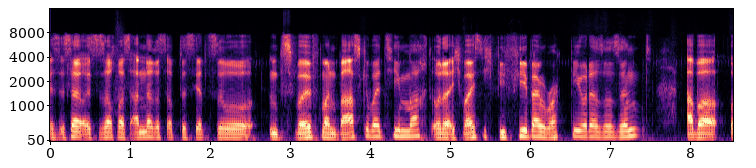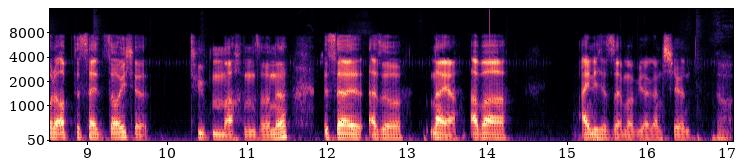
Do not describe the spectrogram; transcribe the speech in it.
es ist, ja, es ist auch was anderes, ob das jetzt so ein Zwölf-Mann-Basketballteam macht oder ich weiß nicht, wie viel beim Rugby oder so sind, aber oder ob das halt solche Typen machen, so, ne? Ist halt, also, naja, aber eigentlich ist es ja immer wieder ganz schön. Ja.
